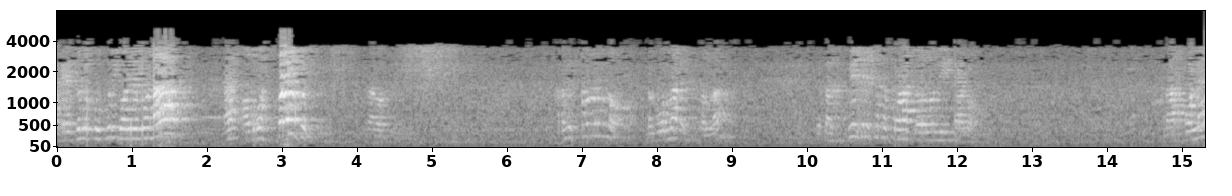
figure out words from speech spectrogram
আগের জন্য পুকুরি করিব না, কারণ অবস্থায় করি আমি সামান্য করলাম তাজবিদের সাথে পড়া জরুরি কেন? না পড়লে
